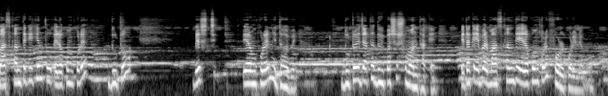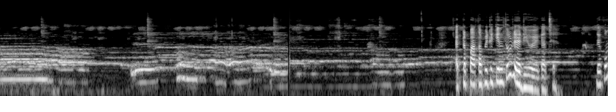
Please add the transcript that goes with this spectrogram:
মাঝখান থেকে কিন্তু এরকম করে দুটো বেশ এরম করে নিতে হবে। দুটোই যাতে দুই পাশে সমান থাকে। এটাকে এবার মাঝখান দিয়ে এরকম করে ফোল্ড করে নেব। একটা পাতা পিঠে কিন্তু রেডি হয়ে গেছে। দেখুন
